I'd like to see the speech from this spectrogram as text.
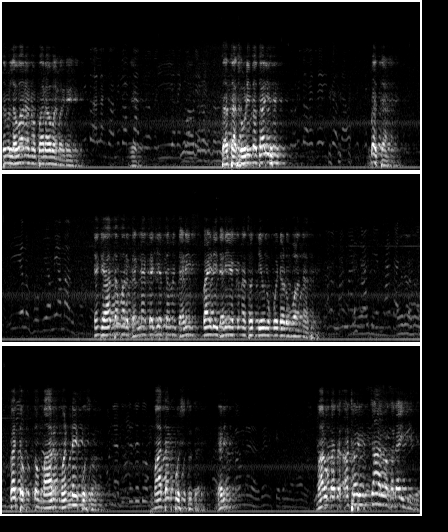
તમે લવારાનો પાર આવવાનો નહીં તાતા છોડી તો તારી છે. બધા કેમ કે આ તમારે ઘરના કહીએ તમે ધણી બાયડી, ધણી એક ના થતી, દેવનું કોઈ દાડું વળ ના થાય. બસ તો તો મારે મન નહીં પૂછવાનું. માતાને પૂછતું તારે રેડી મારું કાકા અઠવાડિયે ચાર વખત આવી ગઈ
